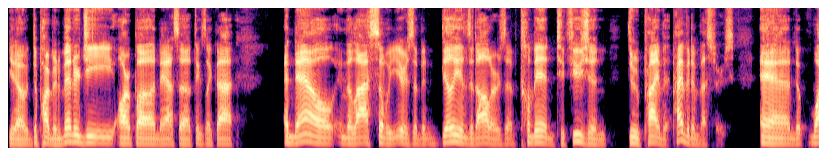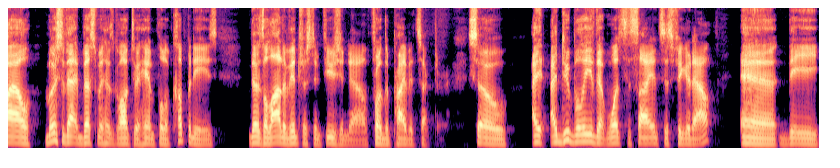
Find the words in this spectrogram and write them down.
you know, Department of Energy, ARPA, NASA, things like that. And now, in the last several years, there have been billions of dollars that have come in to fusion through private private investors. And while most of that investment has gone to a handful of companies, there's a lot of interest in fusion now from the private sector. So I, I do believe that once the science is figured out and the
